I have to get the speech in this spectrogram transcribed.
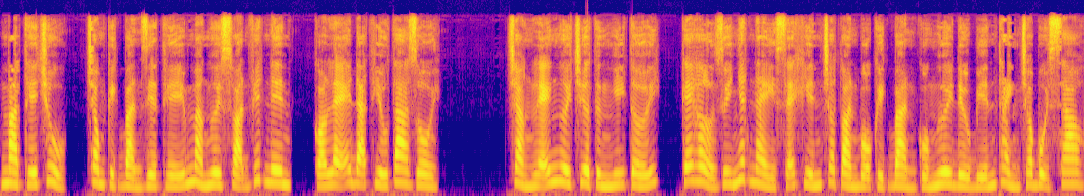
Mà thế chủ, trong kịch bản diệt thế mà ngươi soạn viết nên, có lẽ đã thiếu ta rồi. Chẳng lẽ ngươi chưa từng nghĩ tới, kẽ hở duy nhất này sẽ khiến cho toàn bộ kịch bản của ngươi đều biến thành cho bụi sao.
